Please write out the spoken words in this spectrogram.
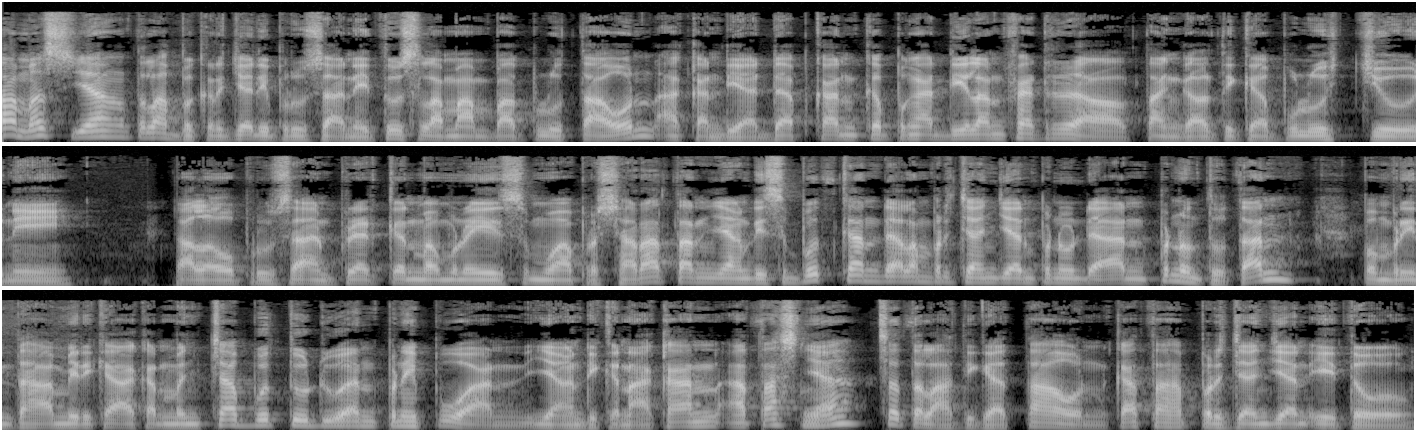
Thomas yang telah bekerja di perusahaan itu selama 40 tahun akan dihadapkan ke pengadilan federal tanggal 30 Juni. Kalau perusahaan Bradken memenuhi semua persyaratan yang disebutkan dalam perjanjian penundaan penuntutan, pemerintah Amerika akan mencabut tuduhan penipuan yang dikenakan atasnya setelah tiga tahun, kata perjanjian itu.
